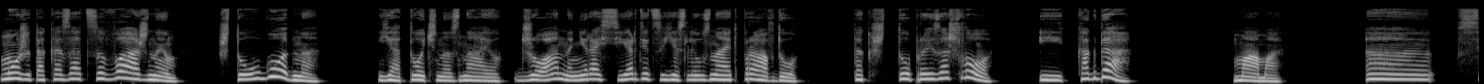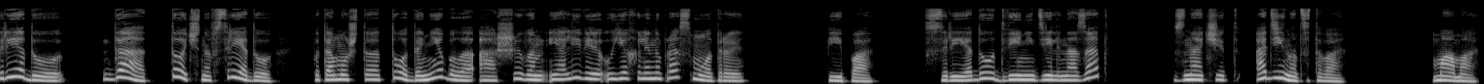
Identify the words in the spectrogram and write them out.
может оказаться важным. Что угодно. Я точно знаю, Джоанна не рассердится, если узнает правду. Так что произошло? И когда? Мама. «Э, в среду. Да, точно, в среду. Потому что Тодда не было, а Шиван и Оливия уехали на просмотры. Пипа. В среду, две недели назад? Значит, одиннадцатого. Мама.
